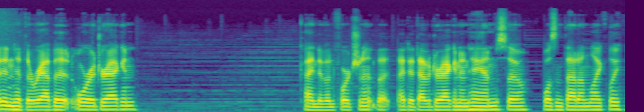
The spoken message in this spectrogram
I didn't hit the rabbit or a dragon. Kind of unfortunate, but I did have a dragon in hand, so wasn't that unlikely.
